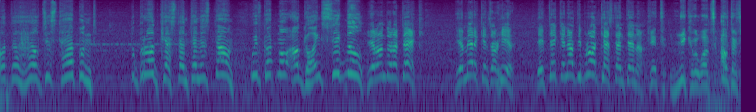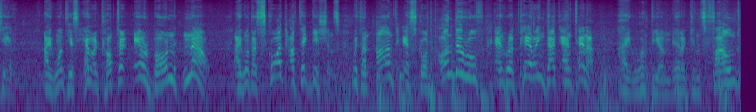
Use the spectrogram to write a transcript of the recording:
What the hell just happened? The broadcast antenna's down. We've got no outgoing signal. You're under attack. The Americans are here. They've taken out the broadcast antenna. Get Nicholas out of here. I want his helicopter airborne now. I want a squad of technicians with an armed escort on the roof and repairing that antenna. I want the Americans found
